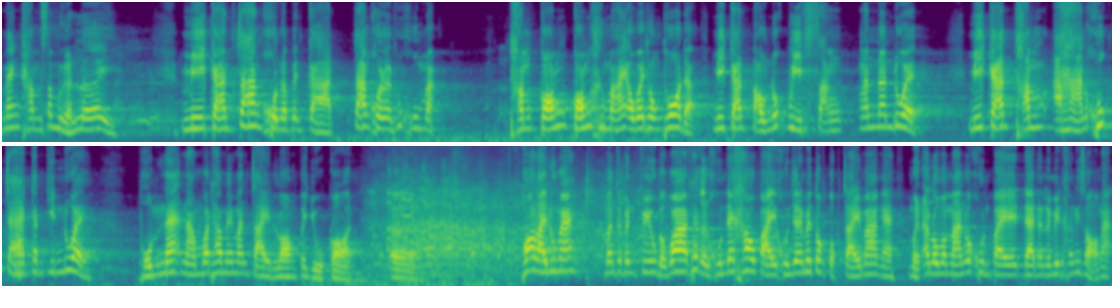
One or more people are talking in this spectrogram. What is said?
แม่งทำเสมือนเลย มีการจ้างคนมาเป็นกาดจ้างคนมาเป็นผู้คุมอะทำก้องก้องคือไม้เอาไว้ทงโทษอะมีการเป่านกหวีดสั่งนั้นนั่นด้วย มีการทำอาหารคุกแจกกันกินด้วย ผมแนะนำว่าถ้าไม่มั่นใจลองไปอยู่ก่อน เออเพราะอะไรรู้ไหมมันจะเป็นฟิลแบบว่าถ้าเกิดคุณได้เข้าไป คุณจะได้ไม่ต้องตกใจมากไง เหมือนอารมณ์ประมาณว่าคุณไปแดนเดนมิดครั้งที่สองอะ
